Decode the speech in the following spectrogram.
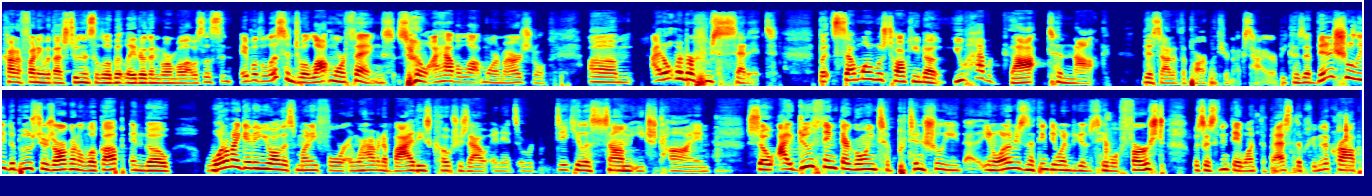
Kind of funny with us doing this a little bit later than normal. I was listen, able to listen to a lot more things, so I have a lot more in my arsenal. Um, I don't remember who said it, but someone was talking about you have got to knock this out of the park with your next hire because eventually the boosters are going to look up and go, what am I giving you all this money for? And we're having to buy these coaches out, and it's a ridiculous sum each time. So I do think they're going to potentially, uh, you know, one of the reasons I think they wanted to get to the table first was because I think they want the best, the cream of the crop.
